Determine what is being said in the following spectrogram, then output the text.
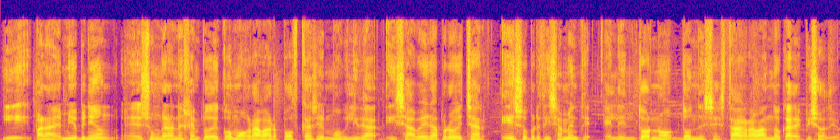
y para mi opinión es un gran ejemplo de cómo grabar podcast en movilidad y saber aprovechar eso precisamente, el entorno donde se está grabando cada episodio.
